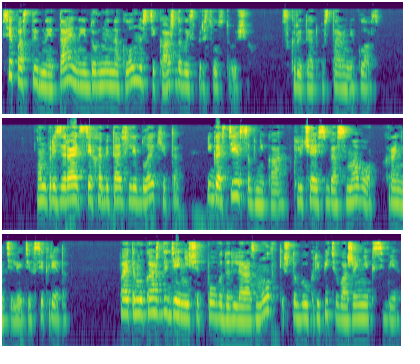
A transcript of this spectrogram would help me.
все постыдные тайны и дурные наклонности каждого из присутствующих, скрытые от посторонних глаз. Он презирает всех обитателей Блэкхита и гостей особняка, включая себя самого, хранителя этих секретов. Поэтому каждый день ищет повода для размолвки, чтобы укрепить уважение к себе.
